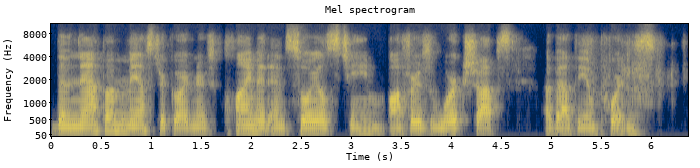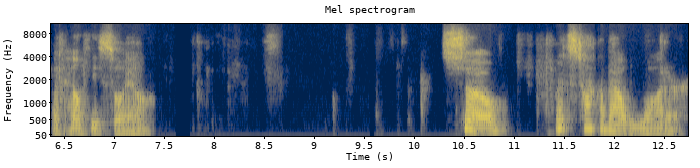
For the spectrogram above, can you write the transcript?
the Napa Master Gardeners Climate and Soils team offers workshops about the importance of healthy soil. So let's talk about water.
